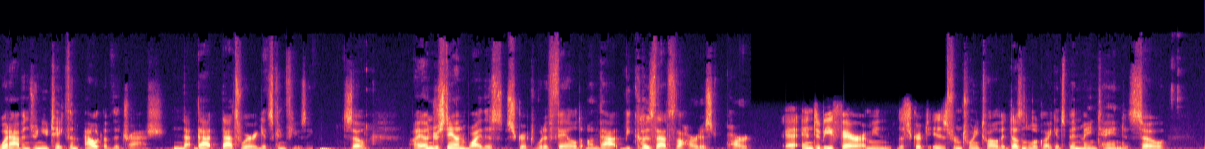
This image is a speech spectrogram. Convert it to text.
what happens when you take them out of the trash? that, that that's where it gets confusing. So, I understand why this script would have failed on that because that's the hardest part. And to be fair, I mean, the script is from 2012. It doesn't look like it's been maintained. So,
